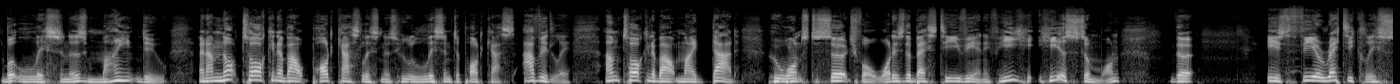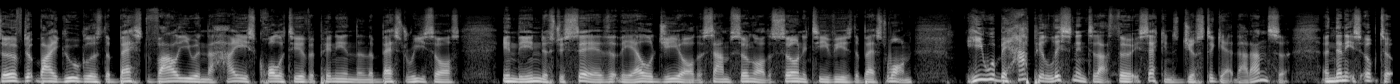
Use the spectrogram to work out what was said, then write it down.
but listeners might do. And I'm not talking about podcast listeners who listen to podcasts avidly. I'm talking about my dad who wants to search for what is the best TV. And if he hears someone that is theoretically served up by Google as the best value and the highest quality of opinion and the best resource in the industry, say that the LG or the Samsung or the Sony TV is the best one, he would be happy listening to that 30 seconds just to get that answer. And then it's up to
